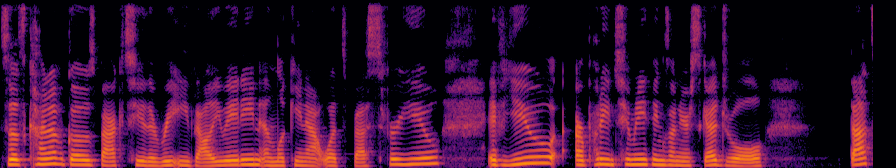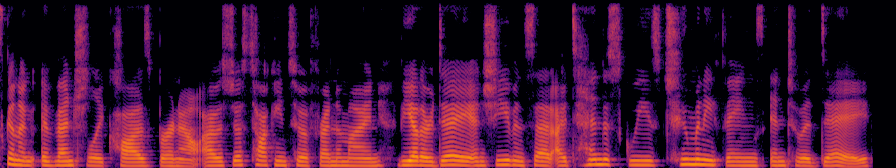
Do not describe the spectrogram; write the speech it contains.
So this kind of goes back to the reevaluating and looking at what's best for you. If you are putting too many things on your schedule, that's going to eventually cause burnout. I was just talking to a friend of mine the other day, and she even said, I tend to squeeze too many things into a day.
